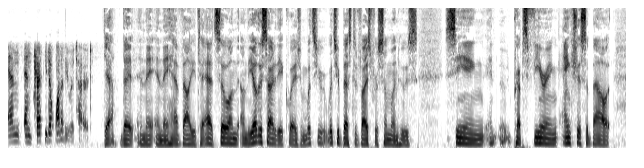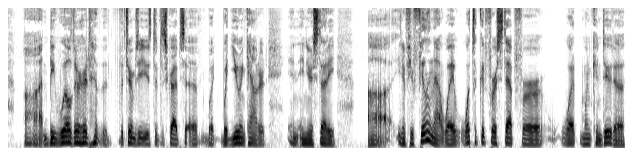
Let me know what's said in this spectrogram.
and and frankly don't want to be retired? Yeah, they, and they and they have value to add. So on on the other side of the equation, what's your what's your best advice for someone who's seeing and uh, perhaps fearing, anxious about, uh, bewildered, the, the, terms you used to describe uh, what, what you encountered in, in your study. Uh, you know, if you're feeling that way, what's a good first step for what one can do to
